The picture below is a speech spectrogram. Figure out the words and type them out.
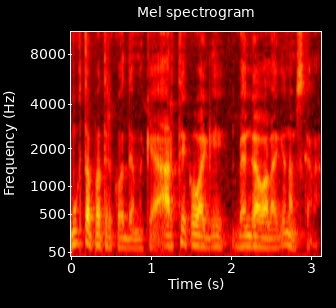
ಮುಕ್ತ ಪತ್ರಿಕೋದ್ಯಮಕ್ಕೆ ಆರ್ಥಿಕವಾಗಿ ಬೆಂಗಾವಲಾಗಿ ನಮಸ್ಕಾರ.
